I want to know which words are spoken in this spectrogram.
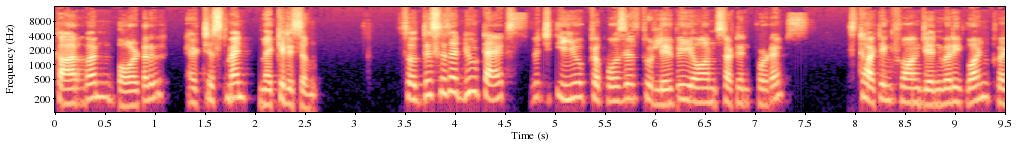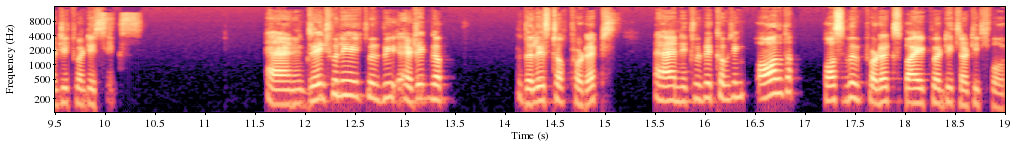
Carbon Border Adjustment Mechanism. So this is a new tax which EU proposes to levy on certain products starting from January 1, 2026. And gradually it will be adding up the list of products and it will be covering all the possible products by 2034.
